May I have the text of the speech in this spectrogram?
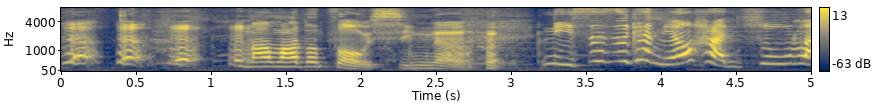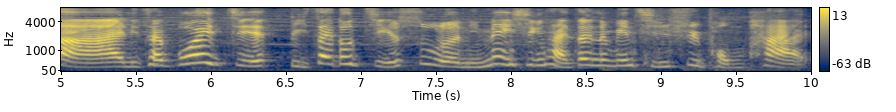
妈妈都走心了。你试试看，你要喊出来，你才不会结比赛都结束了，你内心还在那边情绪澎湃。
